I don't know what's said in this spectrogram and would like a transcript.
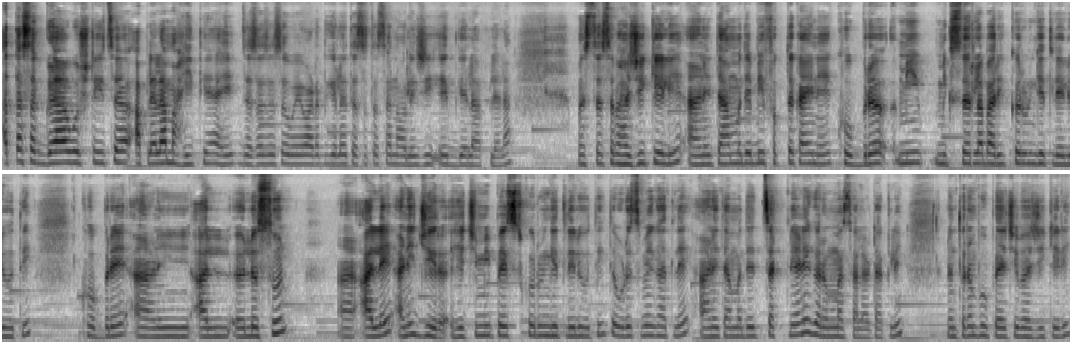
आत्ता सगळ्या गोष्टीचं आपल्याला माहिती आहे. जसं जसं वय वाढत गेलं तसं तसं नॉलेजही येत गेलं आपल्याला. मस्त असं भाजी केली आणि त्यामध्ये मी फक्त काही नाही खोबरं मी मिक्सरला बारीक करून घेतलेली होती. खोबरे आणि आल लसूण आले आणि जिरं. ह्याची मी पेस्ट करून घेतलेली होती तेवढंच मी घातले आणि त्यामध्ये चटणी आणि गरम मसाला टाकली. नंतर भोपळ्याची भाजी केली.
